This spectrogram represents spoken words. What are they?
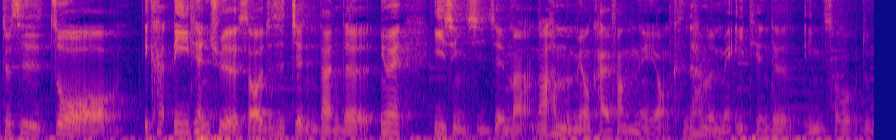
就是做一开第一天去的时候就是简单的，因为疫情期间嘛，然后他们没有开放内容，可是他们每一天的营收入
